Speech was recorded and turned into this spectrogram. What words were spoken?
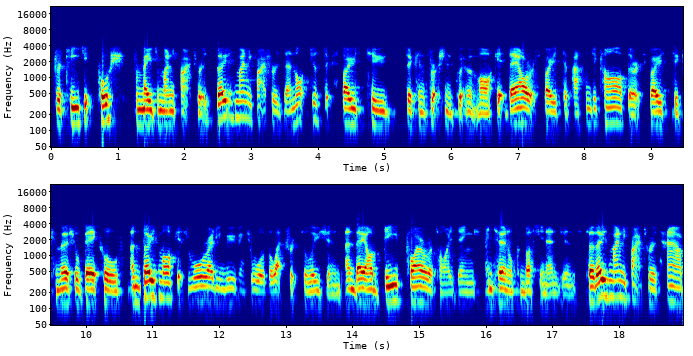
strategic push from major manufacturers. Those manufacturers, they're not just exposed to the construction equipment market. They are exposed to passenger cars, they're exposed to commercial vehicles, and those markets are already moving towards electric solutions and they are deprioritizing internal combustion engines. So those manufacturers have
